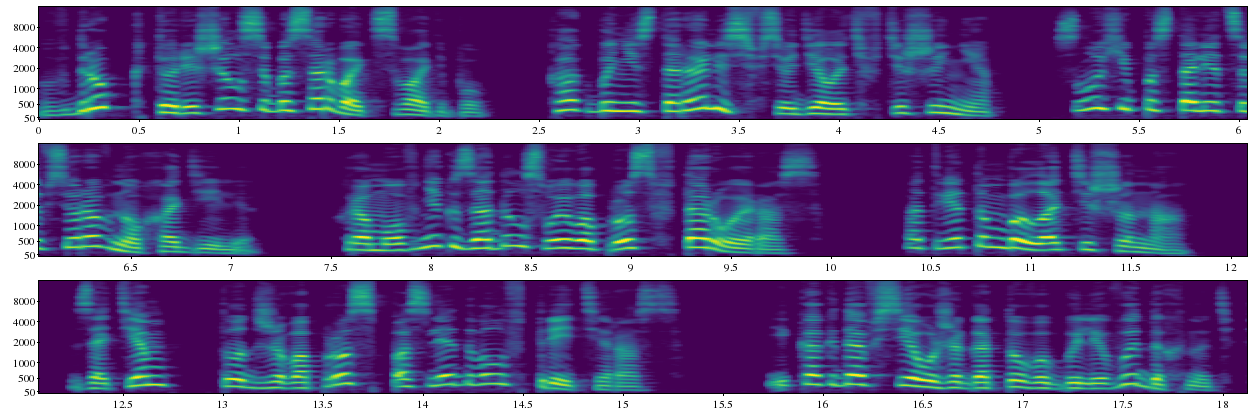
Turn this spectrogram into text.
Вдруг кто решился бы сорвать свадьбу? Как бы ни старались все делать в тишине, слухи по столице все равно ходили. Хромовник задал свой вопрос второй раз. Ответом была тишина. Затем тот же вопрос последовал в третий раз. И когда все уже готовы были выдохнуть,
